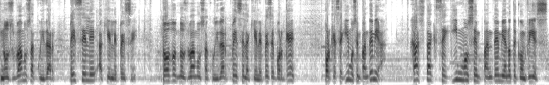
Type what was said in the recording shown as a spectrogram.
Nos vamos a cuidar, pésele a quien le pese. Todos nos vamos a cuidar, pésele a quien le pese. ¿Por qué? Porque seguimos en pandemia. Hashtag seguimos en pandemia, no te confíes.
